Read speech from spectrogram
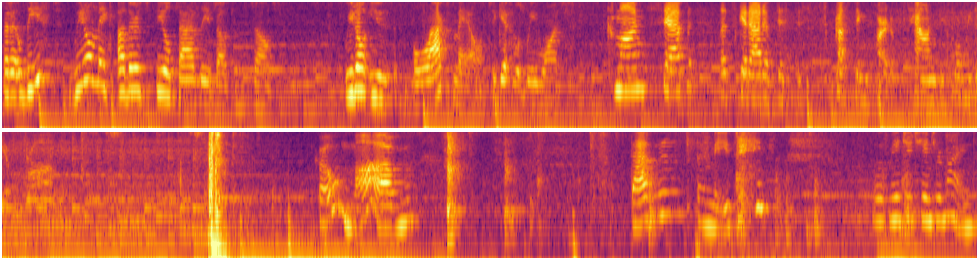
but at least we don't make others feel badly about themselves. We don't use blackmail to get what we want. Come on, Seb, let's get out of this disgusting part of town before we get robbed. Go, mom. That was amazing. what made you change your mind?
